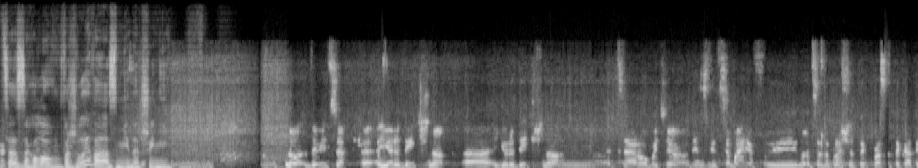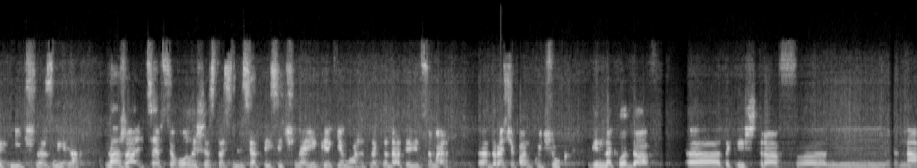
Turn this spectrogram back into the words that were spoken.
Е, це загалом важлива зміна чи ні? Ну, дивіться, е, юридично, е, юридично це робить е, один з віцемерів. Ну, це просто, просто така технічна зміна. На жаль, це всього лише 170 тисяч на рік, які можуть накладати віцемер. Е, До речі, пан Кучук він накладав е, такий штраф е, на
